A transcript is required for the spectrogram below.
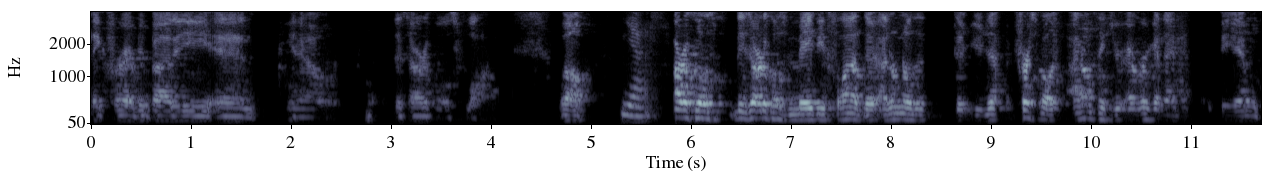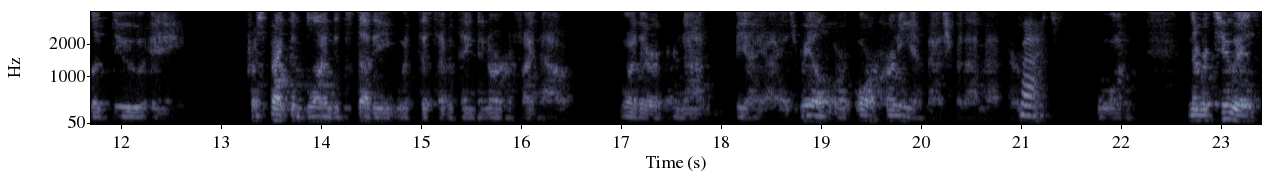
make for everybody, and you know, this article is flawed. Well, yes, articles. These articles may be flawed. They're, I don't know that, that you're not. First of all, I don't think you're ever going to be able to do a prospective blinded study with this type of thing in order to find out whether or not BII is real or, or hernia mesh for that matter. Right. One. Number two is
